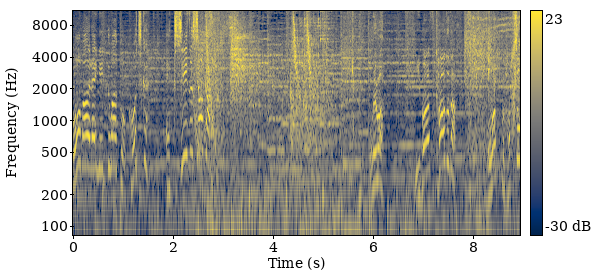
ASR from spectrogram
オーバーレイネットワークを構築。エクシーズ召喚。俺はリバースカードだ。トラップ発動。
